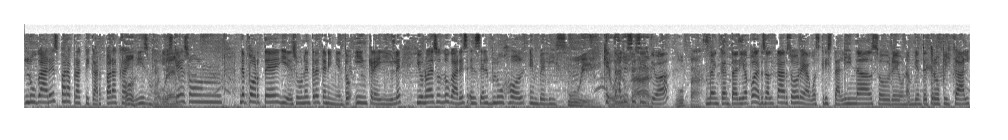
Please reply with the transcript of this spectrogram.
lugares para practicar paracaidismo. Oh, qué y es que es un deporte y es un entretenimiento increíble. Y uno de esos lugares es el Blue Hole en Belice. Uy, ¿Qué qué, buen tal ese sitio, ah? Upa. Me encantaría poder saltar sobre aguas cristalinas, sobre un ambiente tropical.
